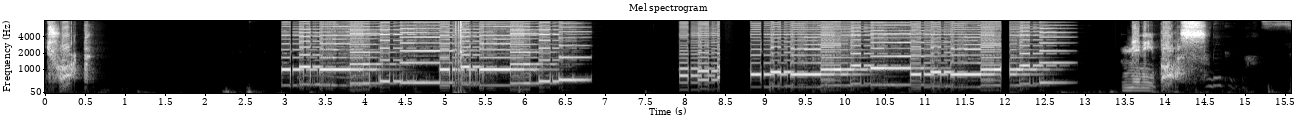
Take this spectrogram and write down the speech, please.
truck. Minibus. Minibus.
